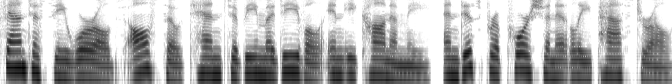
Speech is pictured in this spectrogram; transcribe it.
Fantasy worlds also tend to be medieval in economy, and disproportionately pastoral.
